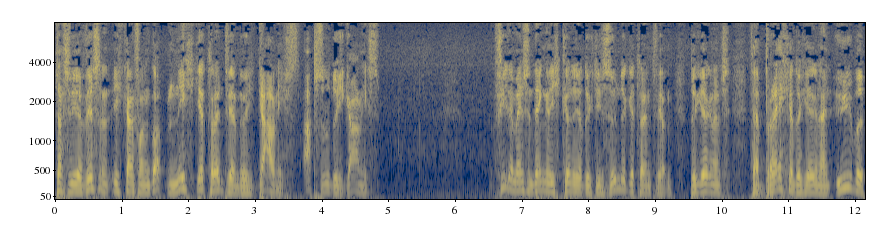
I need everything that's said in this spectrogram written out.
dass wir wissen, ich kann von Gott nicht getrennt werden durch gar nichts. Absolut durch gar nichts. Viele Menschen denken, ich könnte ja durch die Sünde getrennt werden, durch irgendein Verbrechen, durch irgendein Übel,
